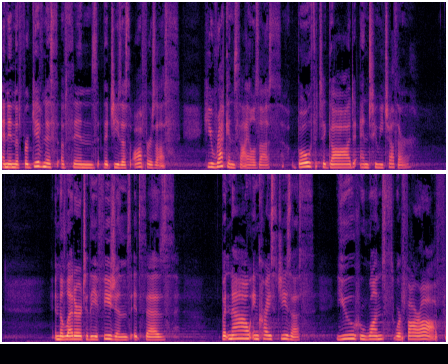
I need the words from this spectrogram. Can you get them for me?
And in the forgiveness of sins that Jesus offers us, he reconciles us both to God and to each other. In the letter to the Ephesians, it says, But now in Christ Jesus, you who once were far off,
